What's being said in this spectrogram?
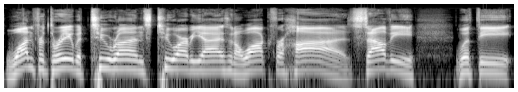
One for three with two runs, two RBIs, and a walk for Hos. Salvi with the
